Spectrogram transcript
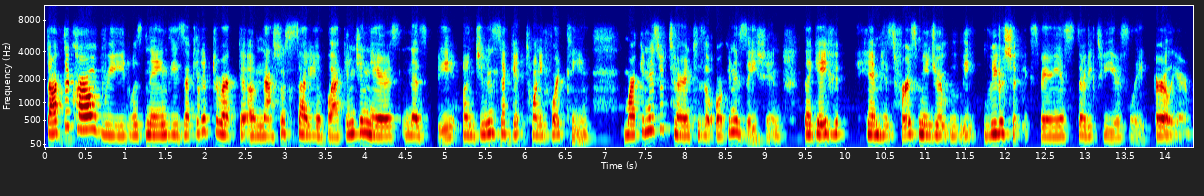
Dr. Karl Reid was named the Executive Director of National Society of Black Engineers, NSBE, on June 2nd, 2014, marking his return to the organization that gave him his first major le leadership experience 32 years late, earlier.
